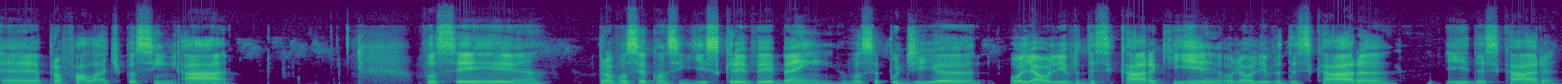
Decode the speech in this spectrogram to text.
é, para falar, tipo assim, ah, você para você conseguir escrever bem, você podia olhar o livro desse cara aqui, olhar o livro desse cara e desse cara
